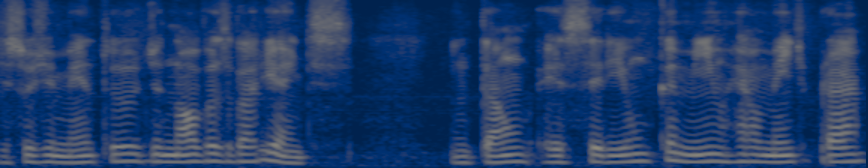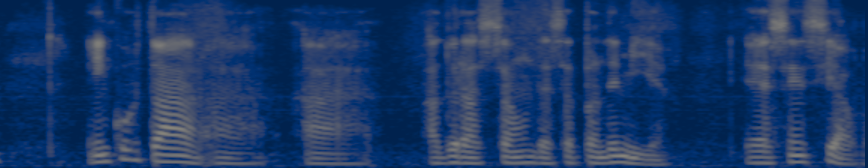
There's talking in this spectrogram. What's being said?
de surgimento de novas variantes. Então, esse seria um caminho realmente para encurtar a, a, a duração dessa pandemia. É essencial.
